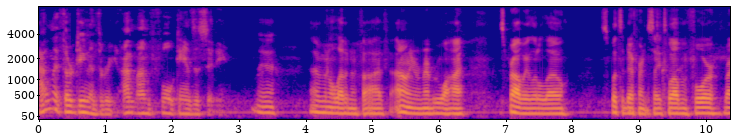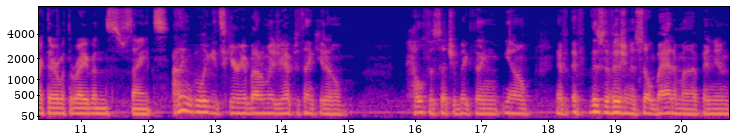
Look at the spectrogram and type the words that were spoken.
I'm at 13 and three. I'm I'm full Kansas City. Yeah, I'm an eleven and five. I don't even remember why. It's probably a little low. Splits the difference, say twelve and four, right there with the Ravens, Saints. I think what gets scary about them is you have to think, you know, health is such a big thing. You know, if if this division is so bad, in my opinion,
